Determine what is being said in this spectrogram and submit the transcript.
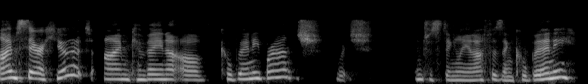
I'm Sarah Hewitt. I'm convener of Kilbirnie branch, which interestingly enough, is in Kilbirnie.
